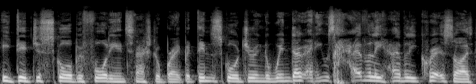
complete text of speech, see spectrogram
he did just score before the international break, but didn't score during the window, and he was heavily, heavily criticised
